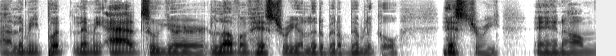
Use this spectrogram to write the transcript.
uh, let me put, let me add to your love of history a little bit of biblical history. And um,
